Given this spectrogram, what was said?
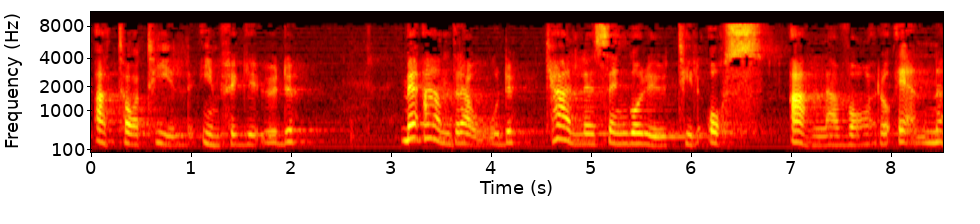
att ta till inför Gud. Med andra ord, kallelsen går ut till oss alla var och en.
